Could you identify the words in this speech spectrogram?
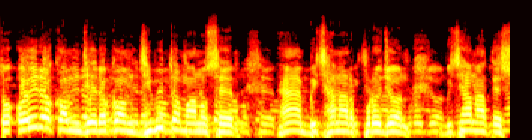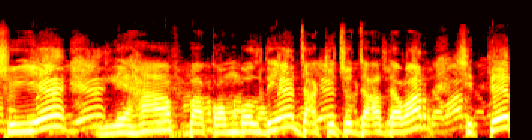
তো ওই রকম যেরকম জীবিত মানুষের হ্যাঁ বিছানার প্রয়োজন, বিছানাতে শুইয়ে লেহাফ বা কম্বল দিয়ে যা কিছু যা দেওয়ার, শীতের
